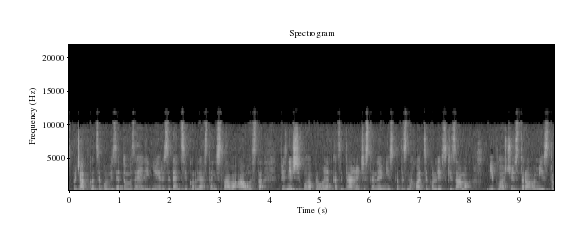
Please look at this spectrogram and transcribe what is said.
Спочатку це був візит до музею літньої резиденції короля Станіслава Августа. Пізніше була прогулянка центральною частиною міста, де знаходиться королівський замок і площею старого міста.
